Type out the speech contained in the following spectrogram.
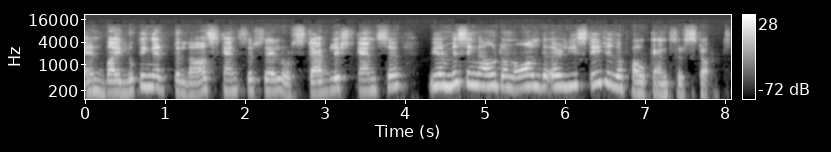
And by looking at the last cancer cell or established cancer, we are missing out on all the early stages of how cancer starts.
